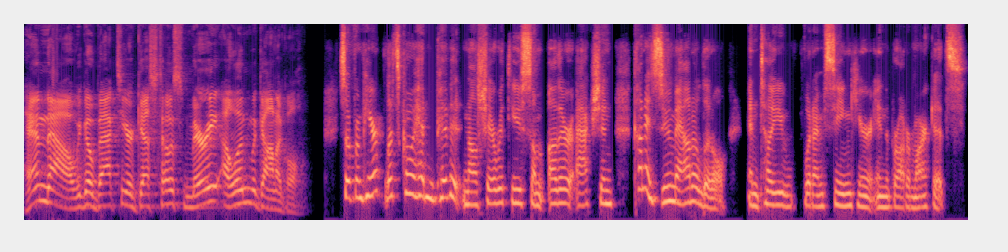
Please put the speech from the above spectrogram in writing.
And now we go back to your guest host, Mary Ellen McGonagle. So from here, let's go ahead and pivot and I'll share with you some other action, kind of zoom out a little and tell you what I'm seeing here in the broader markets.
